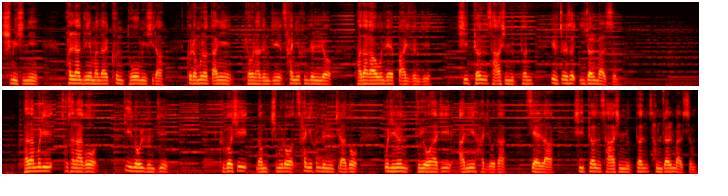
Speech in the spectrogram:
힘이시니 환난 중에 만날 큰 도움이시라. 그러므로 땅이 변하든지 산이 흔들려 바다 가운데 빠지든지. 시편 46편 1절에서 2절 말씀. 바닷물이 솟아나고 뛰놀든지 그것이 넘침으로 산이 흔들릴지라도 우리는 두려워하지 아니하리로다. 셀라 시편 46편 3절 말씀.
